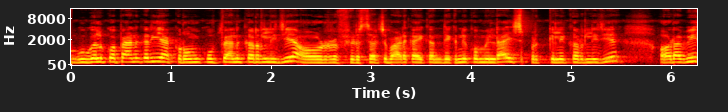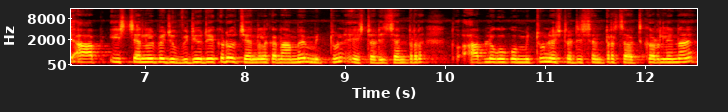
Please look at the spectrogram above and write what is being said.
गूगल को पैन करिए या क्रोम को पैन कर लीजिए और फिर सर्च बार का आइकन देखने को मिल रहा है, इस पर क्लिक कर लीजिए। और अभी आप इस चैनल पे जो वीडियो देख रहे हो चैनल का नाम है मिट्टून स्टडी सेंटर तो आप लोगों को मिट्टून स्टडी सेंटर सर्च कर लेना है।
